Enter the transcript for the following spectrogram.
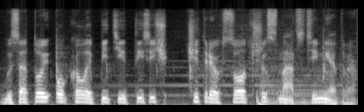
высотой около 5416 метров.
